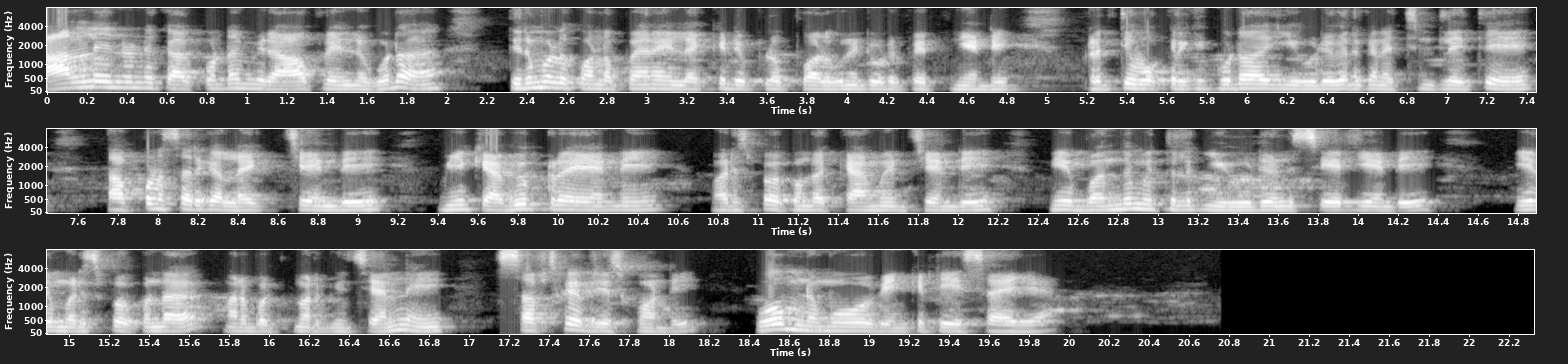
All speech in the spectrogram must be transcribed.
ఆన్లైన్లోనే కాకుండా మీరు ఆఫ్లైన్లో కూడా తిరుమల కొండపైన ఈ లెక్కిడిపులో పాల్గొనేటువంటి ప్రయత్నించండి ప్రతి ఒక్కరికి కూడా ఈ వీడియో కనుక నచ్చినట్లయితే తప్పనిసరిగా లైక్ చేయండి మీకు అభిప్రాయాన్ని మర్చిపోకుండా కామెంట్ చేయండి మీ బంధుమిత్రులకు ఈ వీడియోని షేర్ చేయండి మీరు మర్చిపోకుండా మన భక్తి మార్గం ఛానల్ని సబ్స్క్రైబ్ చేసుకోండి. ఓం నమో వెంకటేశాయ.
